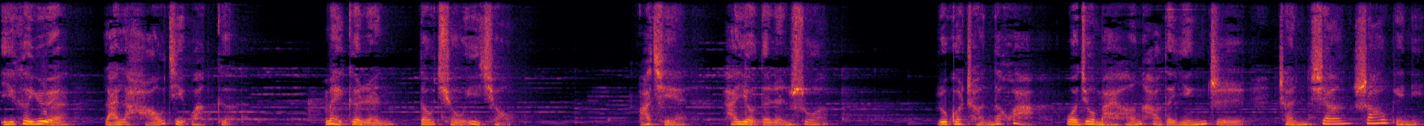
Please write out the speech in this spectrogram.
一个月来了好几万个，每个人。都求一求，而且还有的人说，如果成的话，我就买很好的银纸、沉香烧给你。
